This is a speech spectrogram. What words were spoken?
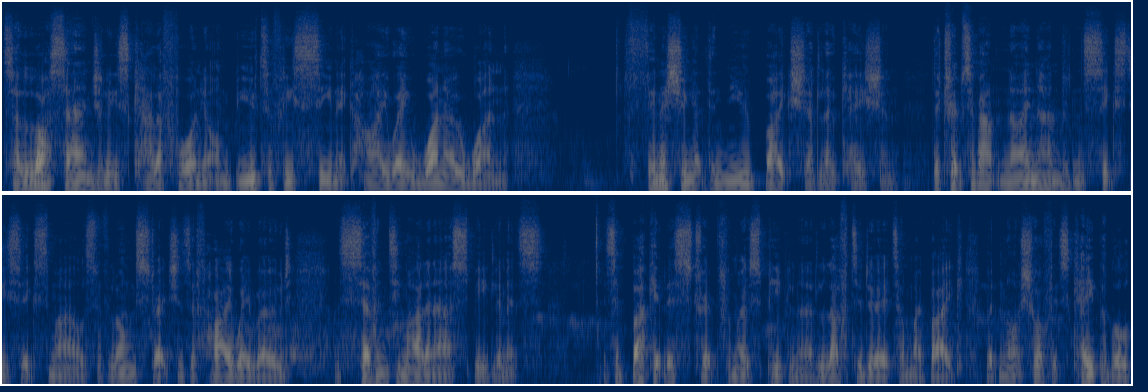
to Los Angeles, California on beautifully scenic Highway 101, finishing at the new bike shed location. The trip's about 966 miles with long stretches of highway road with 70 mile an hour speed limits. It's a bucket list trip for most people, and I'd love to do it on my bike, but not sure if it's capable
